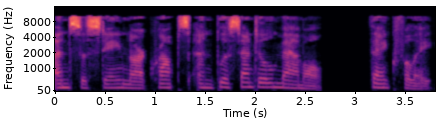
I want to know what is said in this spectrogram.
and sustain our crops and placental mammal. Thankfully,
